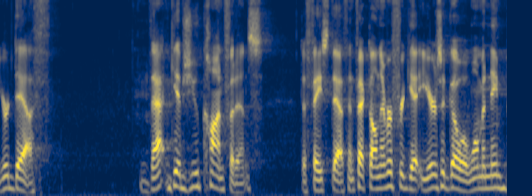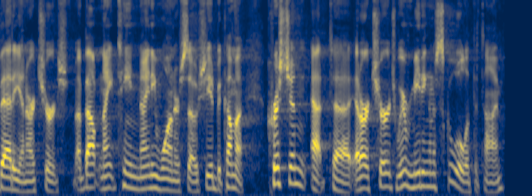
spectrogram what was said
your death. That gives you confidence to face death. In fact, I'll never forget years ago, a woman named Betty in our church, about 1991 or so, she had become a Christian at, uh, at our church. We were meeting in a school at the time.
